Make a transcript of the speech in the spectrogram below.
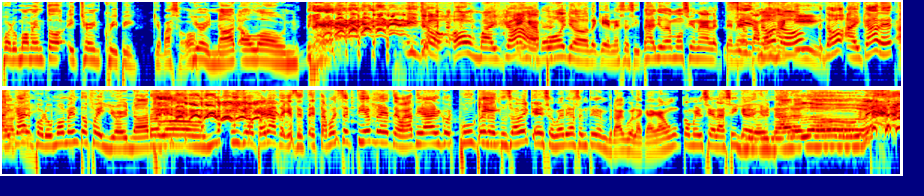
por un momento it turned creepy. ¿Qué pasó? You're not alone. y yo, oh my en God. apoyo de que necesitas ayuda emocional, ten- Sí, estamos no, no, aquí. No, I got it. I Ah, got it. Por un momento fue You're not alone. y yo, espérate, que se- estamos en septiembre, te van a tirar algo spooky. Pero tú sabes que eso me haría sentido en Drácula, que hagan un comercial así que You're not alone.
